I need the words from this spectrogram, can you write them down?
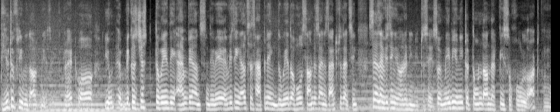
beautifully without music right? Or you because just the way the ambience and the way everything else is happening the way the whole sound design is added to that scene says everything you already need to say. So maybe you need to tone down that piece a whole lot. Hmm.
